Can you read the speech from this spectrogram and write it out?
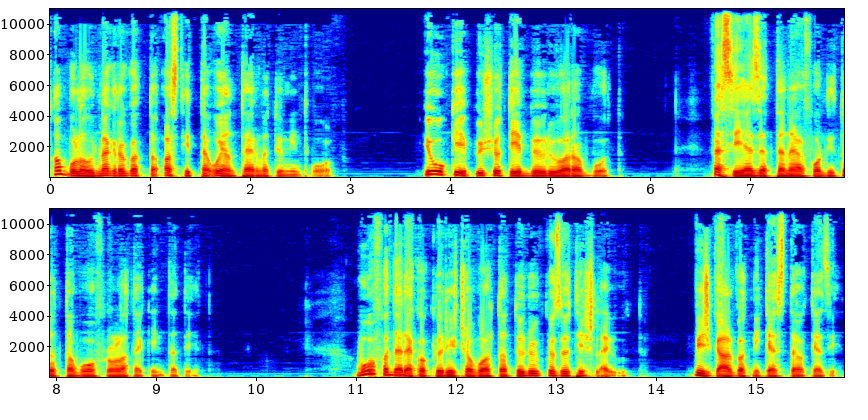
Abból, ahogy megragadta, azt hitte olyan termetű, mint Wolf. Jó képű, sötétbőrű arab volt. Feszélyezetten elfordította Wolfról a tekintetét. Wolf a dereka köré csavarta a törő között, és leült. Vizsgálgatni kezdte a kezét.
